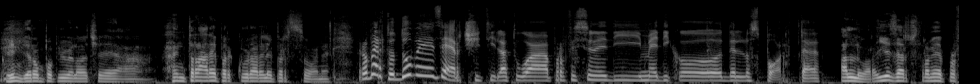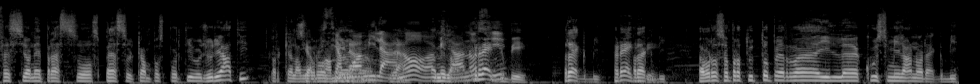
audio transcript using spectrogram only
Quindi ero un po' più veloce a, a entrare per curare le persone. Roberto, dove eserciti la tua professione di medico dello sport? Allora, io esercito la mia professione presso spesso il campo sportivo Giuriati perché lavoro Siamo Siamo a Milano, Milano, a a Milano, sì. Rugby. Rugby. Rugby. Lavoro soprattutto per eh, il CUS Milano Rugby,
